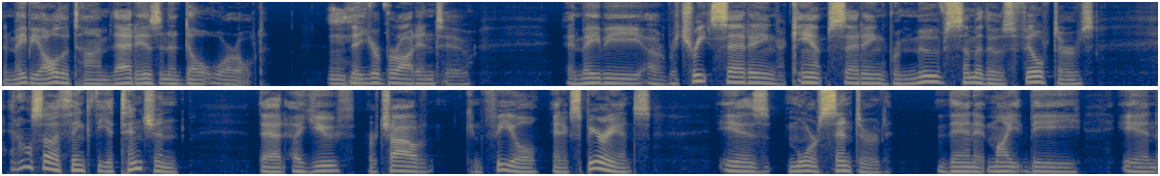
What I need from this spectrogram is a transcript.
and maybe all the time, that is an adult world mm-hmm. that you're brought into. And maybe a retreat setting, a camp setting removes some of those filters. And also, I think the attention that a youth or child can feel and experience is more centered than it might be in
